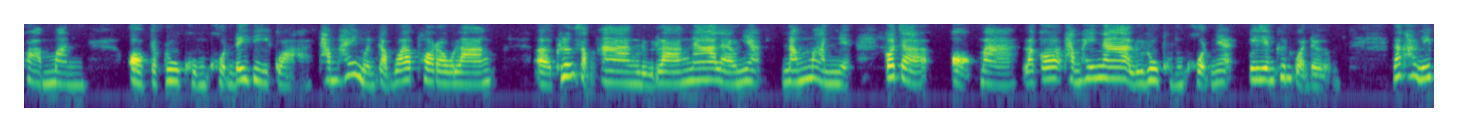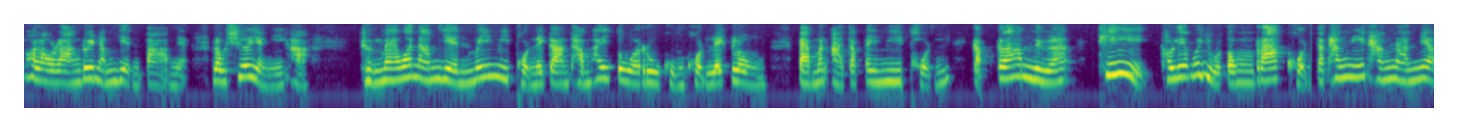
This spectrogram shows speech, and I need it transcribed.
ความมัน ออกจากรูขุมขนได้ดีกว่าทำให้เหมือนกับว่าพอเราล้างเเครื่องสำอางหรือล้างหน้าแล้วเนี่ยน้ำมันเนี่ยก็จะออกมาแล้วก็ทำให้หน้าหรือรูขุมขนเนี่ยเกลี้ยงขึ้นกว่าเดิม แล้วคราวนี้พอเราล้างด้วยน้ำเย็นตามเนี่ยเราเชื่ออย่างนี้ค่ะ ถึงแม้ว่าน้ำเย็นไม่มีผลในการทำให้ตัวรูขุมขนเล็กลง แต่มันอาจจะไปมีผลกับกล้ามเนื้อ ที่เขาเรียกว่าอยู่ตรงรากขน แต่ทั้งนี้ทั้งนั้นเนี่ย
